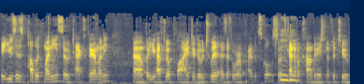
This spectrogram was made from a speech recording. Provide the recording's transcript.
it uses public money, so taxpayer money, uh, but you have to apply to go to it as if it were a private school. So it's kind of a combination of the two.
